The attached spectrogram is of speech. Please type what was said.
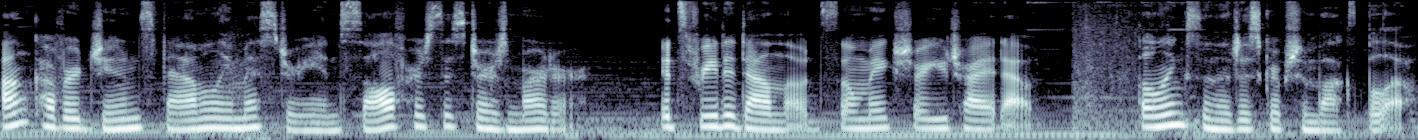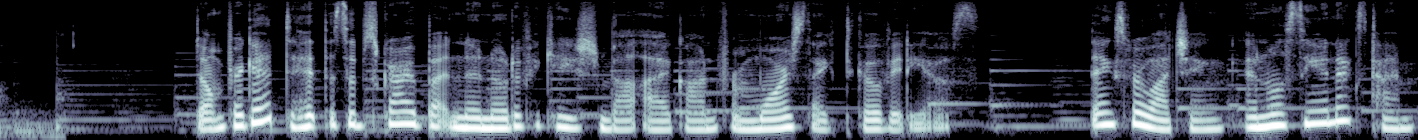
Uncover June's family mystery and solve her sister's murder it's free to download, so make sure you try it out. The link's in the description box below. Don't forget to hit the subscribe button and notification bell icon for more Psych2Go videos. Thanks for watching, and we'll see you next time.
